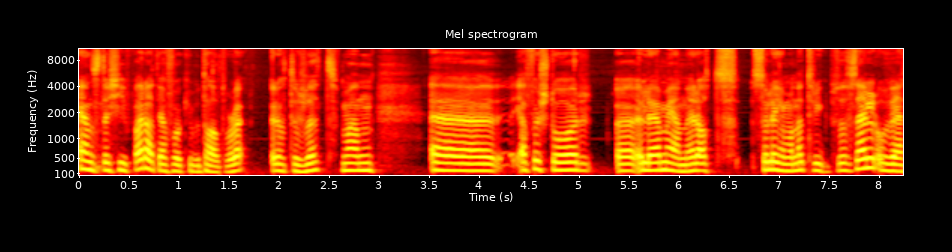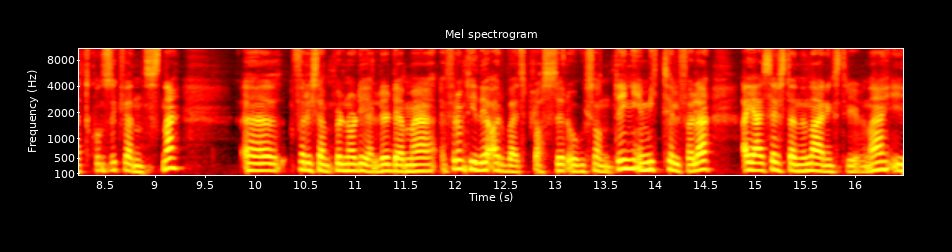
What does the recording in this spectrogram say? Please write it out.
Eneste kjipe er at jeg får ikke betalt for det, rett og slett. Men jeg forstår, uh, eller jeg mener at så lenge man er trygg på seg selv og vet konsekvensene, uh, f.eks. når det gjelder det med fremtidige arbeidsplasser og sånne ting. I mitt tilfelle er jeg selvstendig næringsdrivende i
